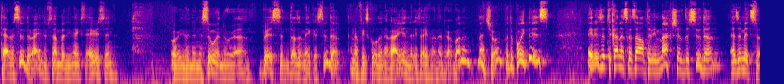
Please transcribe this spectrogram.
to have a suda, right? If somebody makes a erison, or even an asuan or a bris and doesn't make a suda, I don't know if he's called an avarian that he's evan a derabanan, not sure. But the point is, it is a tekanas chazal to be machshav the suda as a mitzvah,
